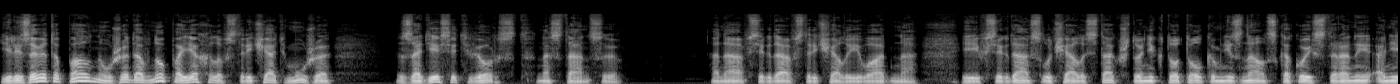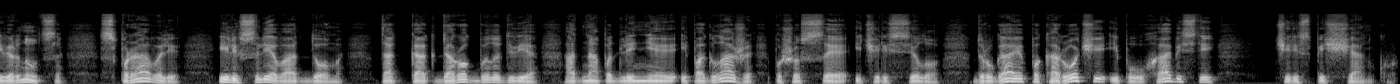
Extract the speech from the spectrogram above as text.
Елизавета Павловна уже давно поехала встречать мужа за десять верст на станцию. Она всегда встречала его одна, и всегда случалось так, что никто толком не знал, с какой стороны они вернутся, справа ли или слева от дома, так как дорог было две, одна подлиннее и поглаже по шоссе и через село, другая покороче и поухабистей через песчанку.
